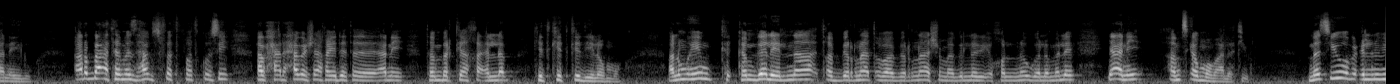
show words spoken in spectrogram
ኣነ ኢሉ ኣርባዕተ መዝሃብ ዝፈትፈትኩ ሲ ኣብ ሓደ ሓበሻ ከይደ ተንበርከ ክዕለም ኪትኪትክድ ኢሎሞ ኣልሙሂም ከም ገለ ኢልና ጠቢርና ጠባቢርና ሽማግለ ሪኡ ከልነው ገለመለ ኣምፅኦሞ ማለት እዩ መፅኡ ኣብ ዕልሚ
